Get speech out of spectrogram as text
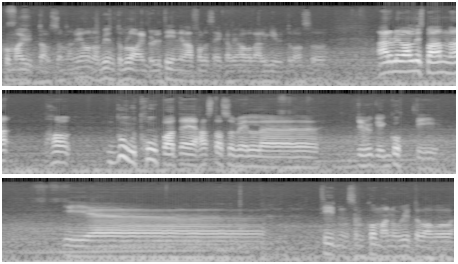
kommer ut, altså. Men vi har nå begynt å bla i bulletinen i hvert fall og se hva vi har å velge utover. Så nei, det blir veldig spennende. Har god tro på at det er hester som vil uh, duge godt i, i uh, tiden som kommer nå utover. Og,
